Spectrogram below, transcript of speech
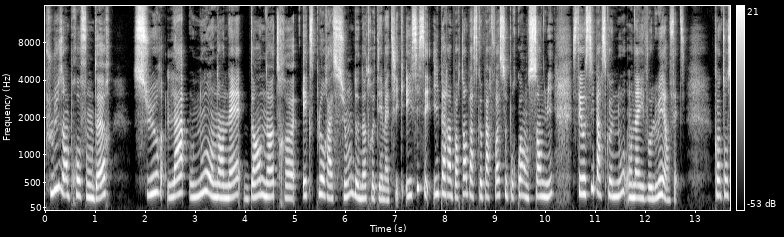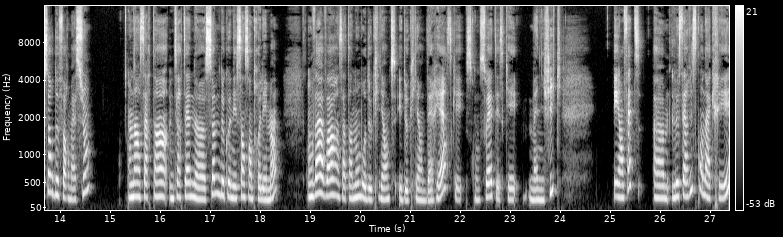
plus en profondeur sur là où nous on en est dans notre euh, exploration de notre thématique. Et ici c'est hyper important parce que parfois ce pourquoi on s'ennuie, c'est aussi parce que nous on a évolué en fait. Quand on sort de formation, on a un certain, une certaine euh, somme de connaissances entre les mains. On va avoir un certain nombre de clientes et de clients derrière, ce qui est ce qu'on souhaite et ce qui est magnifique. Et en fait, euh, le service qu'on a créé,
